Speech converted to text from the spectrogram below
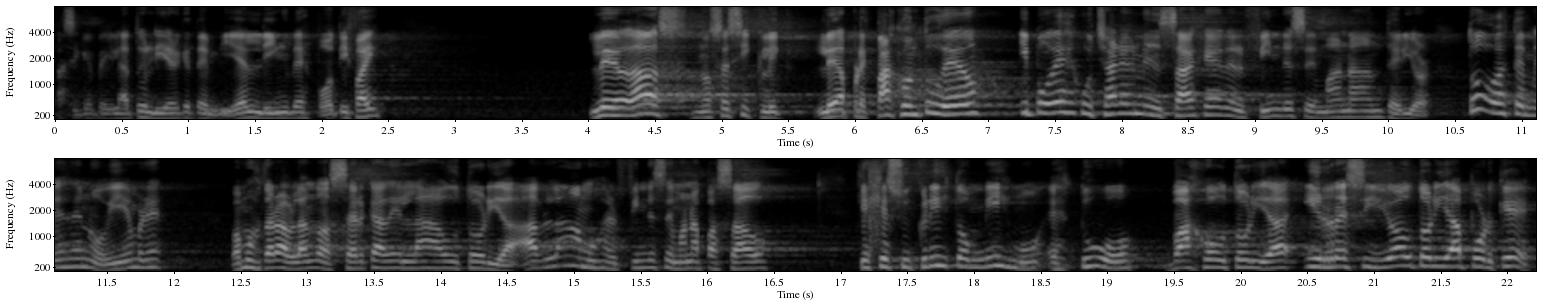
Así que pedile a tu líder que te envíe el link de Spotify. Le das, no sé si clic, le apretás con tu dedo y podés escuchar el mensaje del fin de semana anterior. Todo este mes de noviembre vamos a estar hablando acerca de la autoridad. Hablábamos el fin de semana pasado que Jesucristo mismo estuvo bajo autoridad y recibió autoridad. ¿Por qué?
